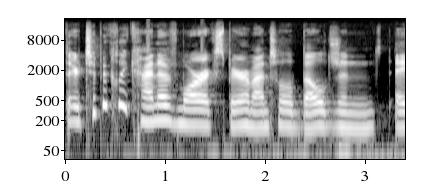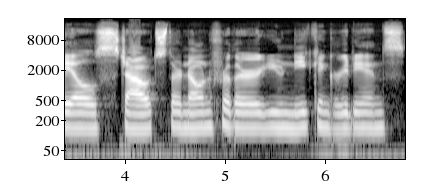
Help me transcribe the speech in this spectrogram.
they're typically kind of more experimental Belgian ales, stouts. They're known for their unique ingredients,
